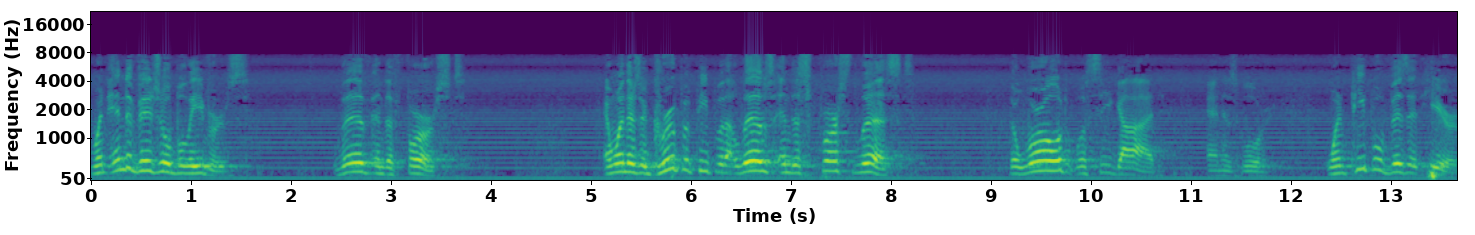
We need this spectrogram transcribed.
When individual believers live in the first, and when there's a group of people that lives in this first list, the world will see God and his glory. When people visit here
